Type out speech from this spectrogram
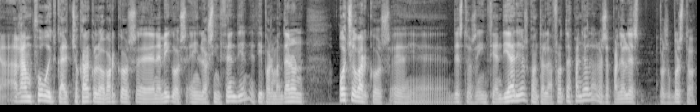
hagan fuego y al chocar con los barcos enemigos e los incendien, es decir, pues mandaron ocho barcos eh, de estos incendiarios contra la flota española. Los españoles, por supuesto,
